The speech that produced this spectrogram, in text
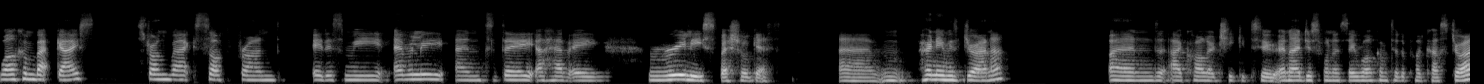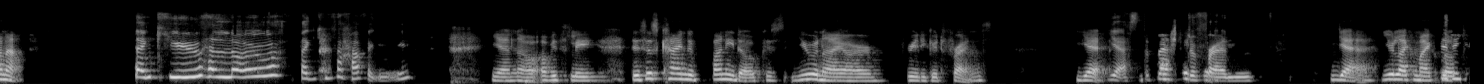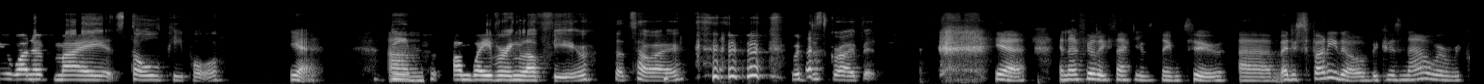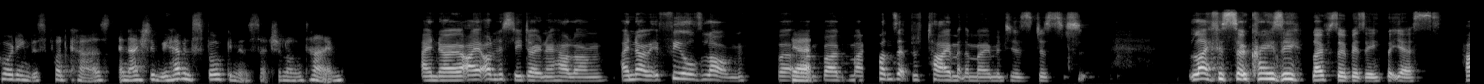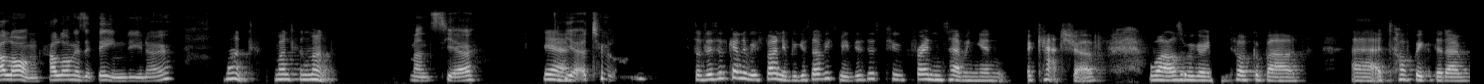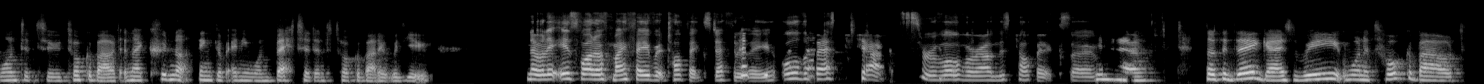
Welcome back, guys. Strong back, soft front. It is me, Emily, and today I have a really special guest. Um, her name is Joanna, and I call her Cheeky too. And I just want to say welcome to the podcast, Joanna. Thank you. Hello. Thank you for having me. Yeah, no, obviously, this is kind of funny though, because you and I are really good friends. Yeah. Yes, the best of friends. Yeah, you're like my close. you one of my soul people. Yeah. Deep, um, unwavering love for you. That's how I would describe it. Yeah, and I feel exactly the same too. Um, it is funny though because now we're recording this podcast, and actually we haven't spoken in such a long time. I know. I honestly don't know how long. I know it feels long, but, yeah. um, but my concept of time at the moment is just life is so crazy. Life's so busy. But yes, how long? How long has it been? Do you know? Months, months and months. Months, yeah. Yeah. Yeah, too long. So this is going to be funny because obviously this is two friends having an, a catch up whilst we're going to talk about uh, a topic that I wanted to talk about. And I could not think of anyone better than to talk about it with you. No, well, it is one of my favorite topics, definitely. All the best chats revolve around this topic. So, yeah. So, today, guys, we want to talk about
